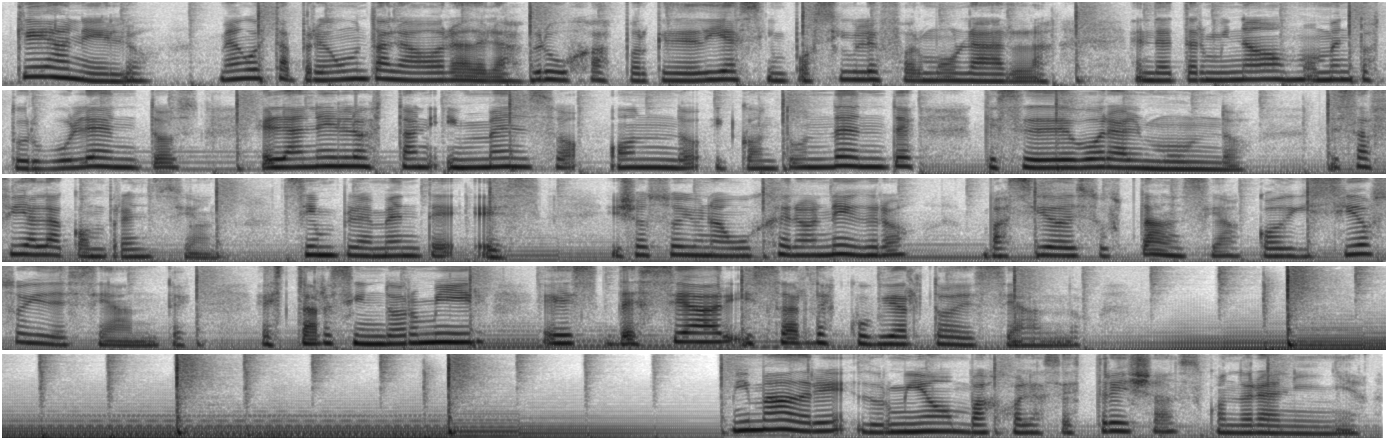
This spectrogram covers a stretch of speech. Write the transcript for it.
¿Qué anhelo? Me hago esta pregunta a la hora de las brujas porque de día es imposible formularla. En determinados momentos turbulentos, el anhelo es tan inmenso, hondo y contundente que se devora el mundo. Desafía la comprensión. Simplemente es. Y yo soy un agujero negro vacío de sustancia, codicioso y deseante. Estar sin dormir es desear y ser descubierto deseando. Mi madre durmió bajo las estrellas cuando era niña.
